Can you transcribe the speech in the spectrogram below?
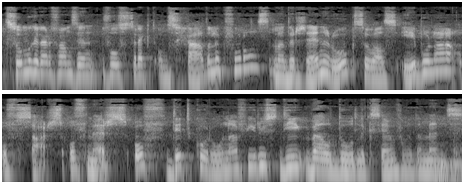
Sommige daarvan zijn volstrekt onschadelijk voor ons, maar er zijn er ook, zoals ebola of SARS of MERS of dit coronavirus, die wel dodelijk zijn voor de mens.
